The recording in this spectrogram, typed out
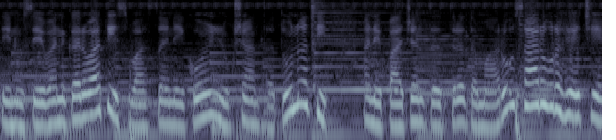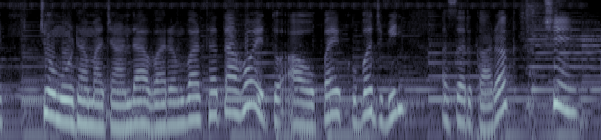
તેનું સેવન કરવાથી સ્વાસ્થ્યને કોઈ નુકસાન થતું નથી અને પાચન તંત્ર તમારું સારું રહે છે. જો મોઢામાં ચાંદા વારંવાર થતા હોય, તો આ ઉપાય ખૂબ જ બિન અસરકારક છે.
